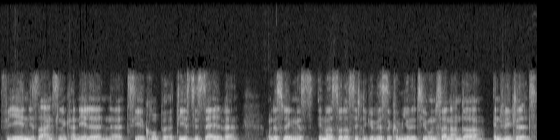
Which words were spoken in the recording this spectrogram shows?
für jeden dieser einzelnen Kanäle eine Zielgruppe, die ist dieselbe. Und deswegen ist immer so, dass sich eine gewisse Community untereinander entwickelt.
